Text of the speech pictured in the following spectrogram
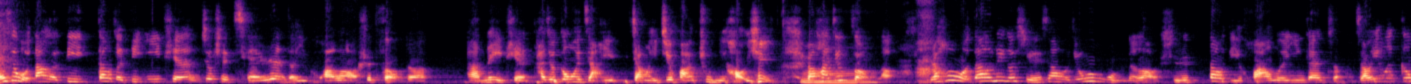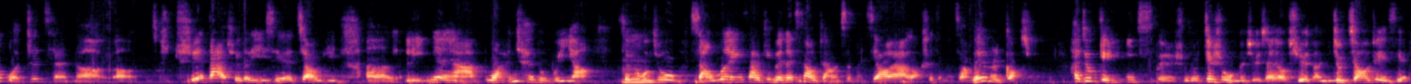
而且我到了第到的第一天，就是前任的一个华文老师走的。啊，那一天他就跟我讲一讲了一句话，祝你好运，然后他就走了。然后我到那个学校，我就问我们的老师，到底华文应该怎么教？因为跟我之前的呃学大学的一些教育呃理念呀，完全都不一样。所以我就想问一下这边的校长怎么教呀，老师怎么教？没有人告诉我。他就给你几本书，说这是我们学校要学的，你就教这些。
